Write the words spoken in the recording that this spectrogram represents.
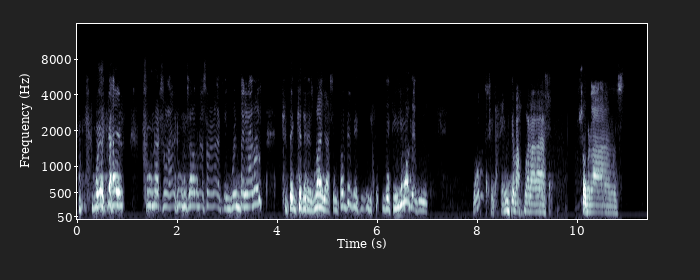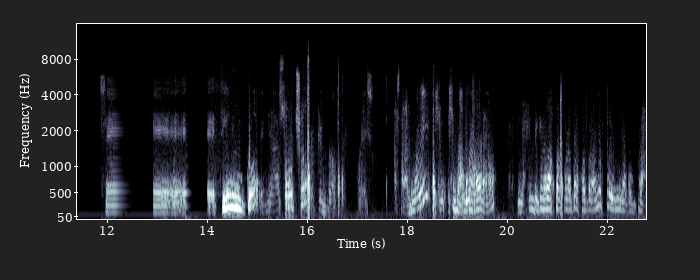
te puede caer una sola, una sola de 50 grados que te, que te desmayas. Entonces decidimos decir, si la gente va a jugar a las, sobre las 5, eh, termina a las 8, por ejemplo, pues hasta las 9 es, una buena hora, ¿no? Y la gente que no va a jugar por la tarde, juega por la noche, puede venir a comprar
